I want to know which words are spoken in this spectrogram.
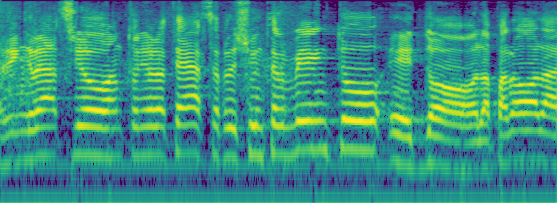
Ringrazio Antonio La Terza per il suo intervento e do la parola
